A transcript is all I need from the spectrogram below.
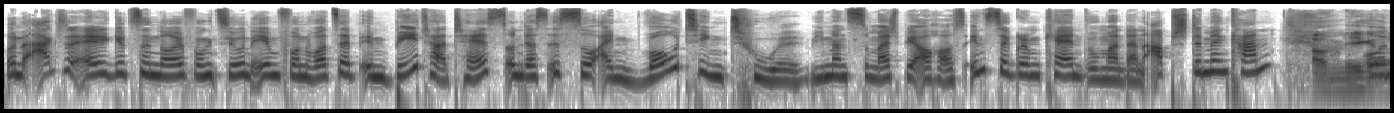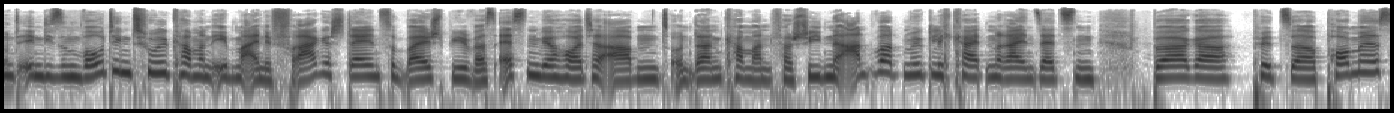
Und aktuell gibt es eine neue Funktion eben von WhatsApp im Beta-Test. Und das ist so ein Voting-Tool, wie man es zum Beispiel auch aus Instagram kennt, wo man dann abstimmen kann. Ah, mega. Und in diesem Voting-Tool kann man eben eine Frage stellen, zum Beispiel, was essen wir heute Abend? Und dann kann man verschiedene Antwortmöglichkeiten reinsetzen. Burger, Pizza, Pommes.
